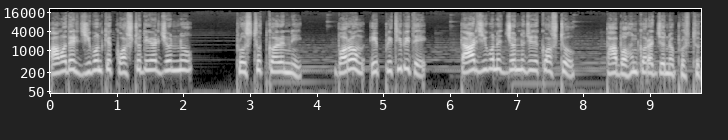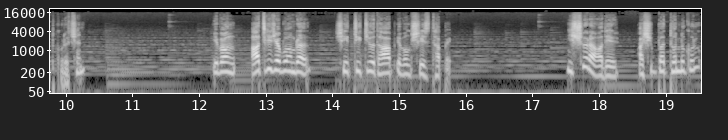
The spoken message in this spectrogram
আমাদের জীবনকে কষ্ট দেওয়ার জন্য প্রস্তুত করেননি, বরং এই পৃথিবীতে তার জীবনের জন্য যে কষ্ট তা বহন করার জন্য প্রস্তুত করেছেন। এবং আজকে যাব আমরা সেই তৃতীয় ধাপ এবং শেষ ধাপে। ঈশ্বর আমাদের আশীর্বাদ ধন্য করুক।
